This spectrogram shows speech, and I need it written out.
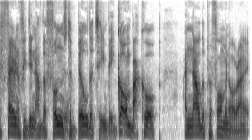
Fair enough, he didn't have the funds Yeah. to build a team, but he got them back up, and now they're performing all right.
